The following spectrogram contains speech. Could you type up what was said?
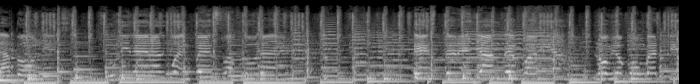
por tanto aporte y sabiduría. Tu alegría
